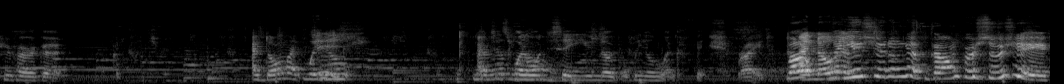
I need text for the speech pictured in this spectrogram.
Actually very good. I don't like We fish. don't- I I just really want to say you know that we don't like fish, right? Well, I know then that- you shouldn't have gone for sushi.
